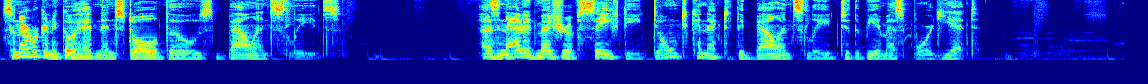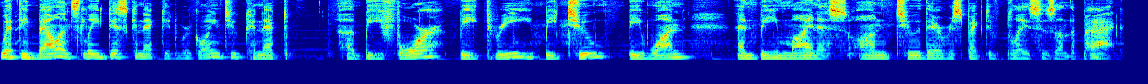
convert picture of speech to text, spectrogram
So now we're going to go ahead and install those balance leads. As an added measure of safety, don't connect the balance lead to the BMS board yet. With the balance lead disconnected, we're going to connect uh, B4, B3, B2, B1, and B minus onto their respective places on the pack.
